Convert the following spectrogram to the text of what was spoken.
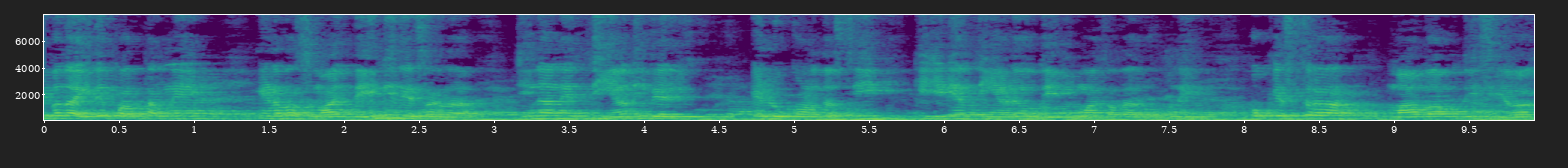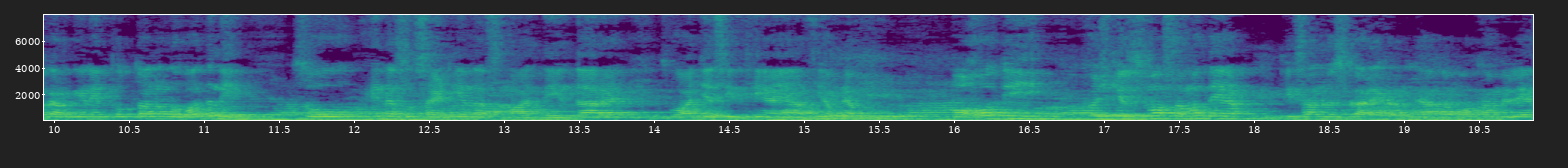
ਇਹ ਵਧਾਈ ਦੇ ਪਾਤਰ ਨੇ, ਇਹਨਾਂ ਦਾ ਸਮਾਜ ਦੇ ਹੀ ਨਹੀਂ ਦੇ ਸਕਦਾ, ਜਿਨ੍ਹਾਂ ਨੇ ਧੀਆਂ ਦੀ ਵੈਲਿਊ ਇਹ ਲੋਕਾਂ ਨੂੰ ਦੱਸੀ ਕਿ ਜਿਹੜੀਆਂ ਧੀਆਂ ਨੇ ਉਹ ਦੇਵੀ ਮਾਤਾ ਦਾ ਰੂਪ ਨੇ, ਉਹ ਕਿਸ ਤਰ੍ਹਾਂ ਮਾਪੇ ਦੀ ਸੇਵਾ ਕਰਦੀਆਂ ਨੇ, ਪੁੱਤਾਂ ਨਾਲੋਂ ਵੱਧ ਨੇ ਸੋ ਇਹਨਾਂ ਸੁਸਾਇਟੀਆਂ ਦਾ ਸਮਾਜ ਦੇਣਦਾਰ ਹੈ। ਸੋ ਅੱਜ ਅਸੀਂ ਇੱਥੇ ਆਏ ਹਾਂ ਅਸੀਂ ਆਪਣੇ ਆਪ ਨੂੰ ਬਹੁਤ ਹੀ ਖੁਸ਼ਕਿਸਮਤ ਸਮਝਦੇ ਹਾਂ ਕਿ ਸਾਨੂੰ ਇਸ ਕਾਰਜਕ੍ਰਮ ਦਾ ਮੌਕਾ ਮਿਲਿਆ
